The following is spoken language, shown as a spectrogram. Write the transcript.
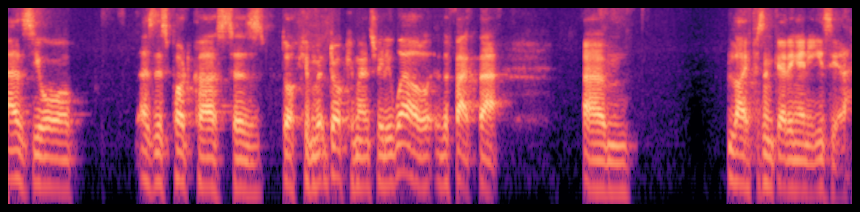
as your as this podcast has document documents really well, the fact that um, life isn't getting any easier.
